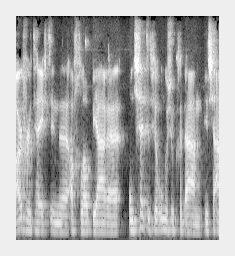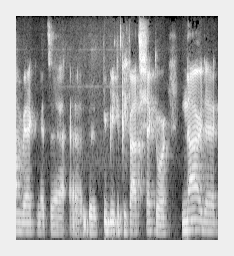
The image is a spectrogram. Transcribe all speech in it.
Harvard heeft in de afgelopen jaren ontzettend veel onderzoek gedaan in samenwerking met uh, de publieke private sector naar de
